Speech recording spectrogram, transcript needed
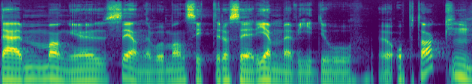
det er mange scener hvor man sitter og ser hjemmevideoopptak. Mm.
